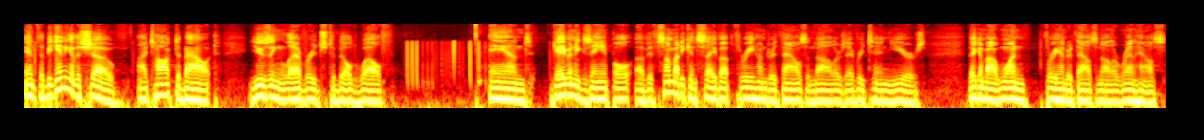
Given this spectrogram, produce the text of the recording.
At the beginning of the show, I talked about using leverage to build wealth and gave an example of if somebody can save up $300,000 every 10 years, they can buy one $300,000 rent house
